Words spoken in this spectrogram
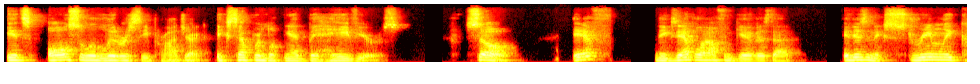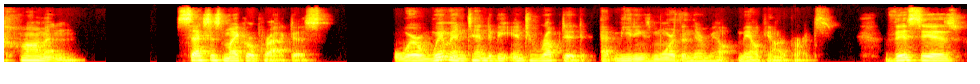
it's also a literacy project, except we're looking at behaviors. So, if the example I often give is that it is an extremely common sexist micro practice where women tend to be interrupted at meetings more than their male, male counterparts. This is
